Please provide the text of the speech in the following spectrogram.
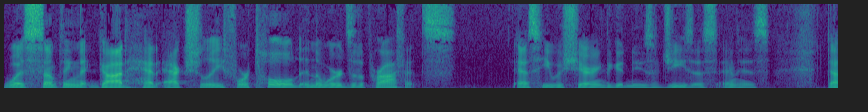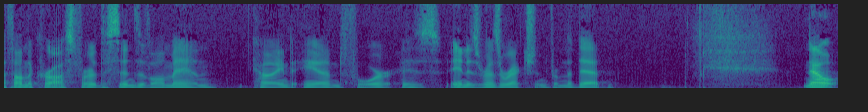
was something that God had actually foretold in the words of the prophets as he was sharing the good news of Jesus and his death on the cross for the sins of all mankind and for his in his resurrection from the dead. Now,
